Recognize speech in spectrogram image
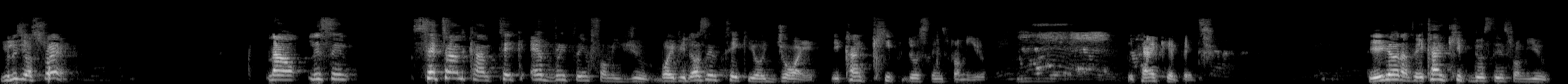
You lose your strength. Now, listen, Satan can take everything from you, but if he doesn't take your joy, he can't keep those things from you. He can't keep it. You get what I'm saying? He can't keep those things from you.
